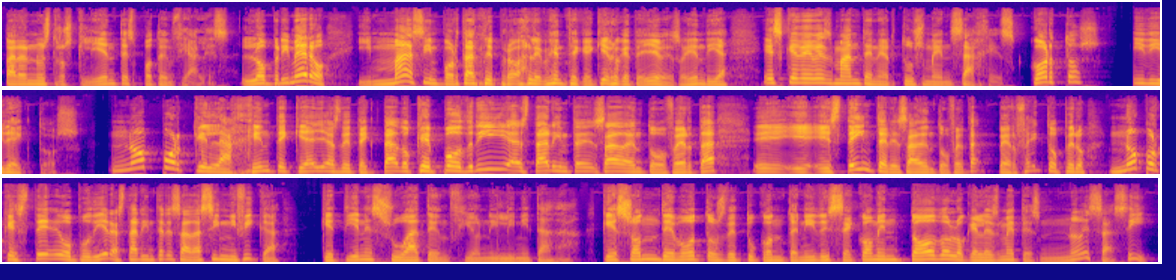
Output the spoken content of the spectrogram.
para nuestros clientes potenciales? Lo primero y más importante probablemente que quiero que te lleves hoy en día es que debes mantener tus mensajes cortos y directos no porque la gente que hayas detectado que podría estar interesada en tu oferta eh, esté interesada en tu oferta, perfecto, pero no porque esté o pudiera estar interesada significa que tienes su atención ilimitada, que son devotos de tu contenido y se comen todo lo que les metes. No es así.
